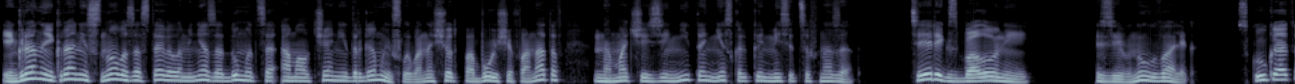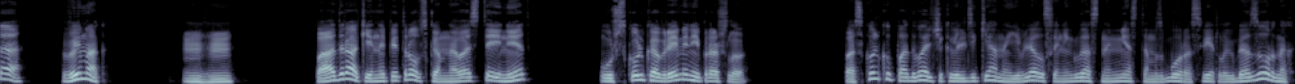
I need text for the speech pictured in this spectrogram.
Игра на экране снова заставила меня задуматься о молчании Драгомыслова насчет побоища фанатов на матче «Зенита» несколько месяцев назад. «Терек с Болонией», — зевнул Валик. «Скукота. Вымок?» «Угу. По драке на Петровском новостей нет? Уж сколько времени прошло?» Поскольку подвальчик Вельдикяна являлся негласным местом сбора светлых дозорных,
